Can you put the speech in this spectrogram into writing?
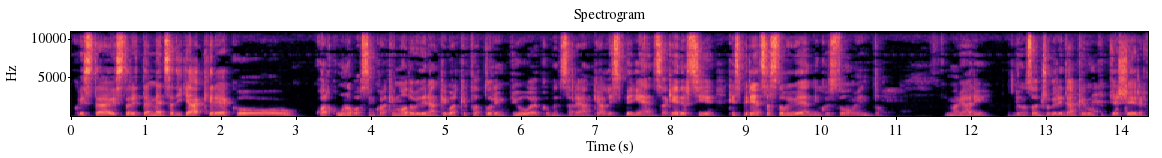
questa, questa oretta e mezza di chiacchiere, ecco, qualcuno possa in qualche modo vedere anche qualche fattore in più, ecco, pensare anche all'esperienza, chiedersi che esperienza sto vivendo in questo momento. Magari, non so, giocherete anche con più piacere.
